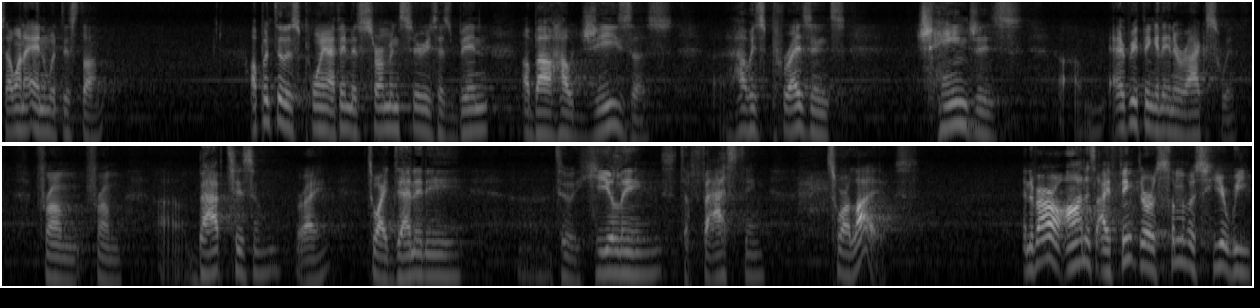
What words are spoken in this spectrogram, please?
So I want to end with this thought. Up until this point, I think this sermon series has been about how Jesus, how his presence changes um, everything it interacts with, from, from uh, baptism, right, to identity, uh, to healings, to fasting, to our lives. And if I were honest, I think there are some of us here, we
